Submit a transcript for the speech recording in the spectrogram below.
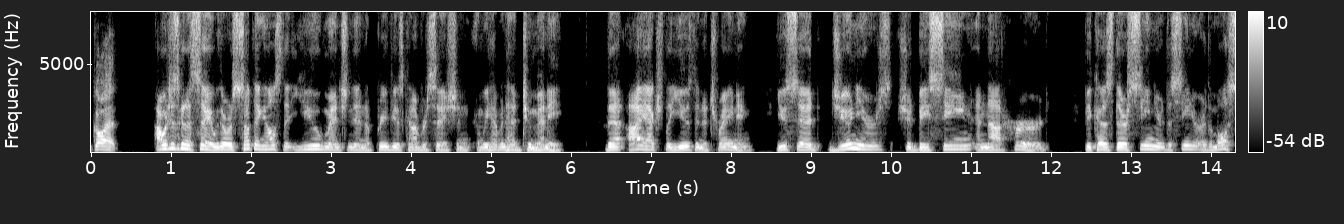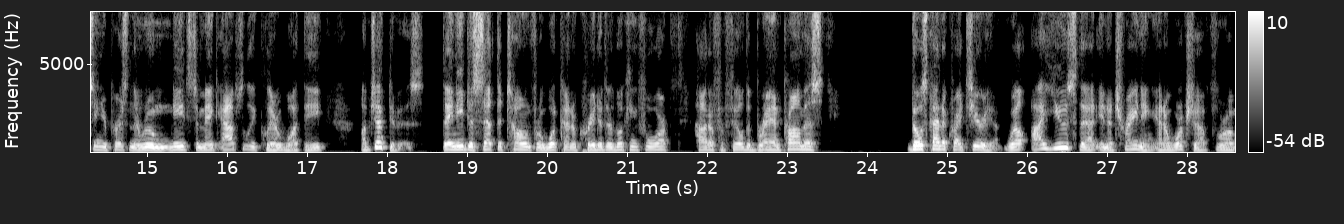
go ahead. I was just going to say there was something else that you mentioned in a previous conversation, and we haven't had too many that I actually used in a training. You said juniors should be seen and not heard because their senior, the senior or the most senior person in the room needs to make absolutely clear what the objective is. They need to set the tone for what kind of creative they're looking for, how to fulfill the brand promise, those kind of criteria. Well, I used that in a training at a workshop for a,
